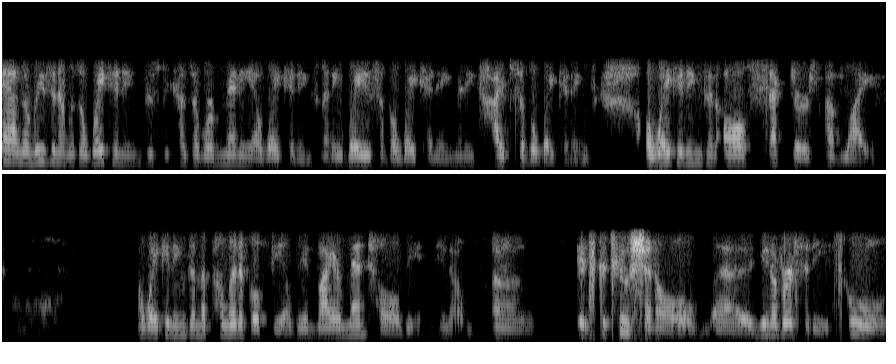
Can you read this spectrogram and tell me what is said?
And the reason it was awakenings is because there were many awakenings, many ways of awakening, many types of awakenings, awakenings in all sectors of life, awakenings in the political field, the environmental, the you know, um, institutional, uh, universities, schools,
